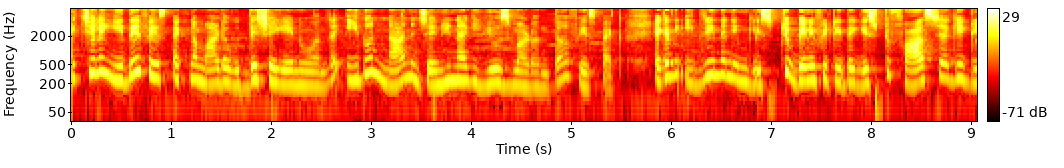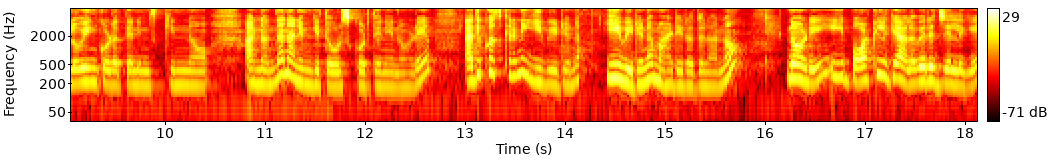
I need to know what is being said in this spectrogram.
ಆ್ಯಕ್ಚುಲಿ ಇದೇ ಫೇಸ್ ಪ್ಯಾಕ್ನ ಮಾಡೋ ಉದ್ದೇಶ ಏನು ಅಂದರೆ ಇದು ನಾನು ಜೆನ್ಯೂನ್ ಆಗಿ ಯೂಸ್ ಮಾಡೋಂಥ ಫೇಸ್ ಪ್ಯಾಕ್ ಯಾಕಂದರೆ ಇದರಿಂದ ನಿಮ್ಗೆ ಎಷ್ಟು ಬೆನಿಫಿಟ್ ಇದೆ, ಎಷ್ಟು ಫಾಸ್ಟಾಗಿ ಗ್ಲೋಯಿಂಗ್ ಕೊಡುತ್ತೆ ನಿಮ್ಮ ಸ್ಕಿನ್ನು ಅನ್ನೋದನ್ನ ನಾನು ನಿಮಗೆ ತೋರಿಸ್ಕೊಡ್ತೀನಿ ನೋಡಿ. ಅದಕ್ಕೋಸ್ಕರನೇ ಈ ವಿಡಿಯೋನ ಈ ವಿಡಿಯೋನ ಮಾಡಿರೋದು ನಾನು. ನೋಡಿ, ಈ ಬಾಟ್ಲಿಗೆ, ಅಲೋವೆರಾ ಜೆಲ್ಗೆ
